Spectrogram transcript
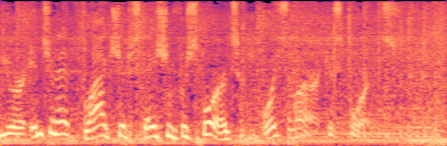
Your internet flagship station for sports, Voice America Sports.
